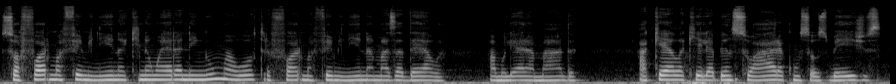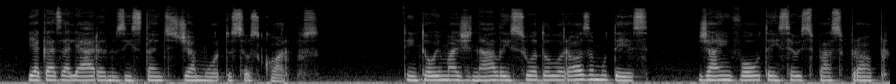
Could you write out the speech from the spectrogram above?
sua forma feminina que não era nenhuma outra forma feminina mas a dela, a mulher amada, aquela que ele abençoara com seus beijos e agasalhara nos instantes de amor dos seus corpos. Tentou imaginá-la em sua dolorosa mudez, já envolta em seu espaço próprio,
